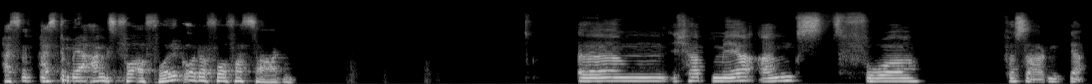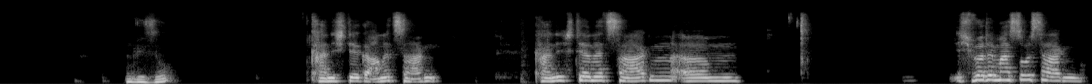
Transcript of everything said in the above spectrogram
Hast, hast du mehr Angst vor Erfolg oder vor Versagen? Ähm, ich habe mehr Angst vor Versagen, ja. Und wieso? Kann ich dir gar nicht sagen. Kann ich dir nicht sagen. Ähm, ich würde mal so sagen,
